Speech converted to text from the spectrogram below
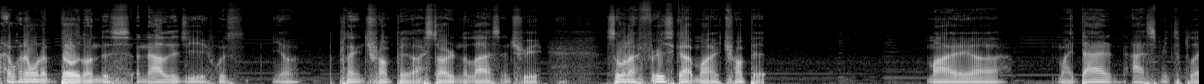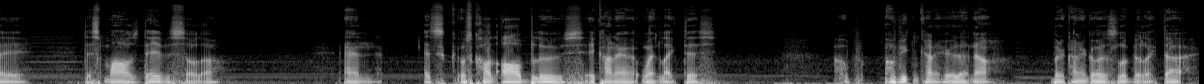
I kind of want to build on this analogy with you know playing trumpet. I started in the last entry. So when I first got my trumpet, my uh, my dad asked me to play this Miles Davis solo, and it's it was called All Blues. It kind of went like this. Hope I hope you can kind of hear that now, but it kind of goes a little bit like that.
